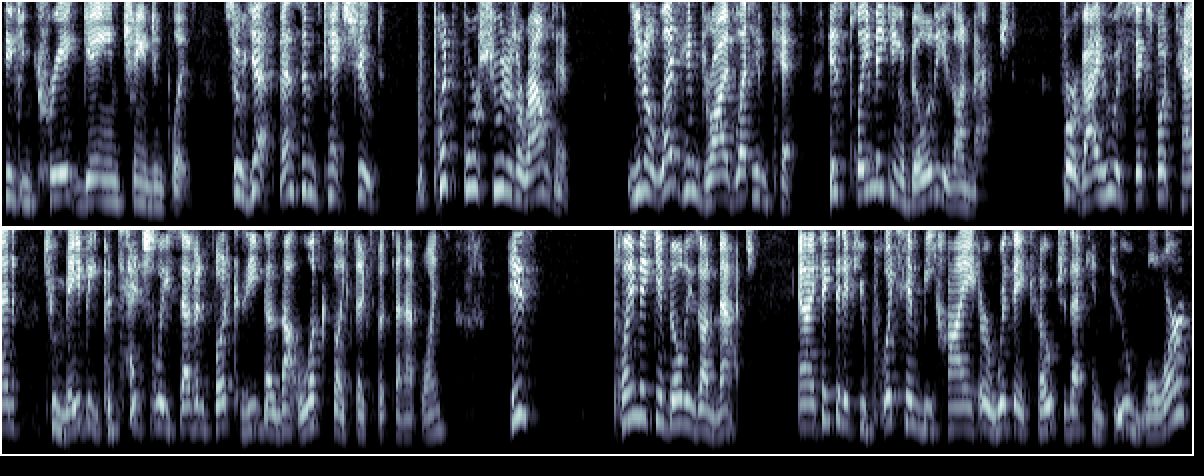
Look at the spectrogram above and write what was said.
He can create game-changing plays. So yes, Ben Simmons can't shoot, but put four shooters around him. You know, let him drive, let him kick. His playmaking ability is unmatched. For a guy who is six foot ten to maybe potentially seven foot, because he does not look like six foot ten at points, his playmaking ability is unmatched. And I think that if you put him behind or with a coach that can do more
